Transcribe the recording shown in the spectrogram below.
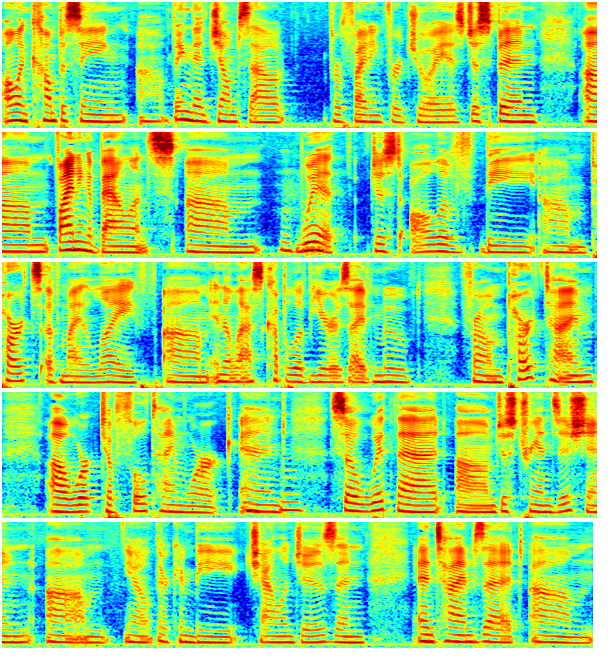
all-encompassing uh, thing that jumps out for fighting for joy has just been um, finding a balance um, mm-hmm. with just all of the um, parts of my life. Um, in the last couple of years, I've moved from part time uh, work to full time work. And mm-hmm. so, with that, um, just transition, um, you know, there can be challenges and, and times that um,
